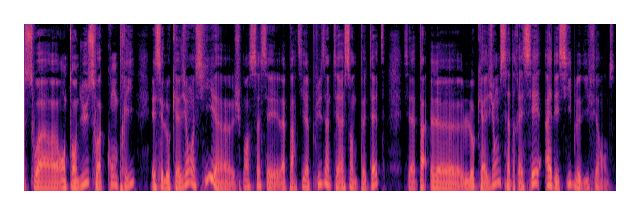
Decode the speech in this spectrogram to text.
soit entendu, soit compris et c'est l'occasion aussi, euh, je pense que ça c'est la partie la plus intéressante peut-être, c'est euh, l'occasion de s'adresser à des cibles différentes.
